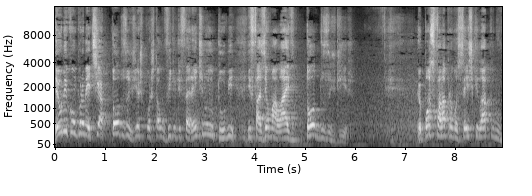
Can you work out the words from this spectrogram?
Eu me comprometi a todos os dias postar um vídeo diferente no YouTube e fazer uma live todos os dias. Eu posso falar para vocês que lá para o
